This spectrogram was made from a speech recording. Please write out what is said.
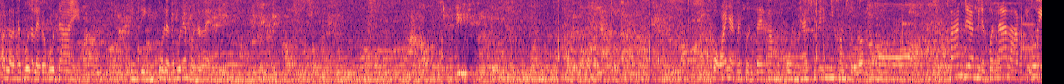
คนเราจะพูดอะไรก็พูดได้ จริง ๆ พูดอะไรก็พูดได้หมดนั่นแหละเขาบ อกว่าอย่าไปสนใจคำคนใช้ชีวิตให้มีความสุขก็พอ บ้านเดือนมีแต่คนน่ารักพี่อุ้ย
